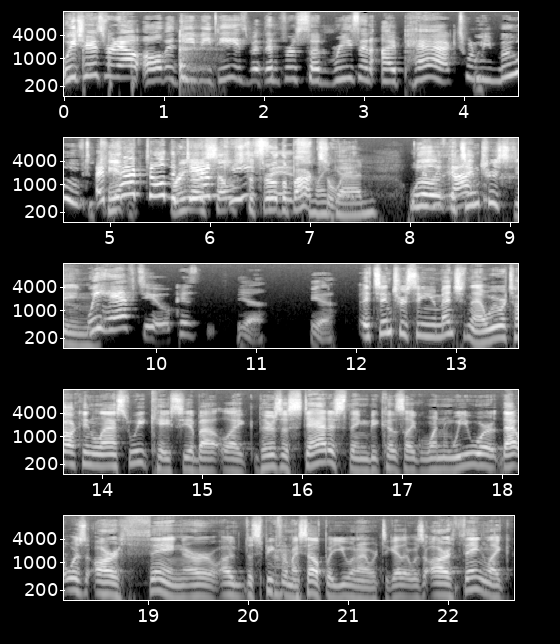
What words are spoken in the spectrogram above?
we transferred out all the DVDs, but then for some reason I packed when we, moved. we I can't packed all the bring damn ourselves to throw the box. Oh my away. god. Well, We've it's got- interesting. We have to because Yeah. Yeah. It's interesting you mentioned that. We were talking last week, Casey, about like there's a status thing because like when we were that was our thing, or uh, to speak for myself, but you and I were together, it was our thing. Like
